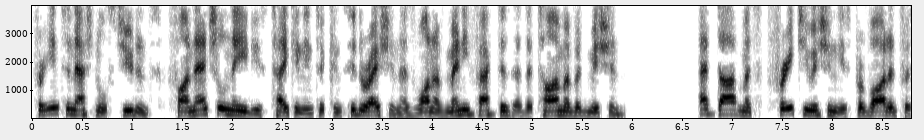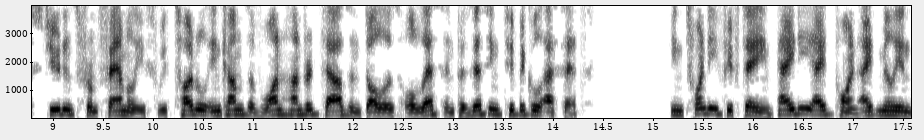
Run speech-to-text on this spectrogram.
For international students, financial need is taken into consideration as one of many factors at the time of admission. At Dartmouth, free tuition is provided for students from families with total incomes of $100,000 or less and possessing typical assets. In 2015, $88.8 million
